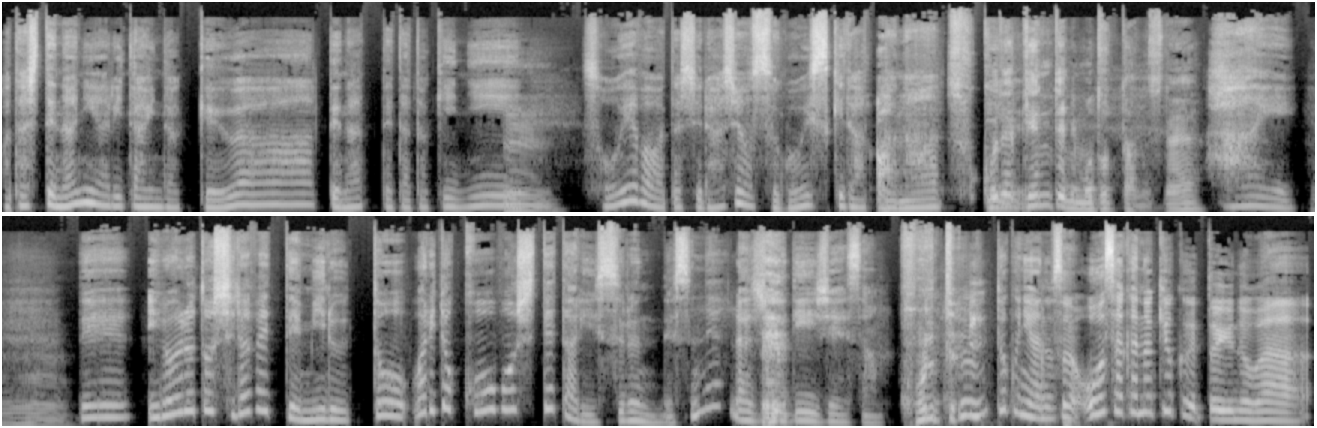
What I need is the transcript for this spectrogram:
私って何やりたいんだっけ？うわーってなってた時に、うん。そういえば私ラジオすごい好きだったなそこで原点に戻ったんですね。はい。うん。でいろいろと調べてみると割と公募してたりするんですねラジオえ？DJ さん。本当に？特にあのその大阪の局というのは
